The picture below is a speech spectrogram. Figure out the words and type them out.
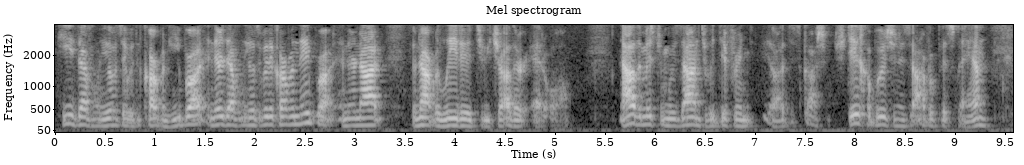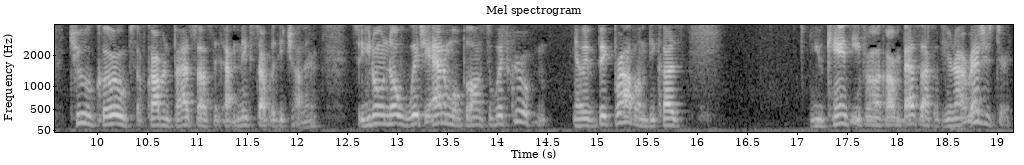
He's definitely Yosef with the carbon he brought, and they're definitely Yosef with the carbon they brought, and they're not they're not related to each other at all. Now the Mishnah moves on to a different uh, discussion. Two groups of carbon pesachs that got mixed up with each other, so you don't know which animal belongs to which group. And we have a big problem because you can't eat from a carbon pesach if you're not registered.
